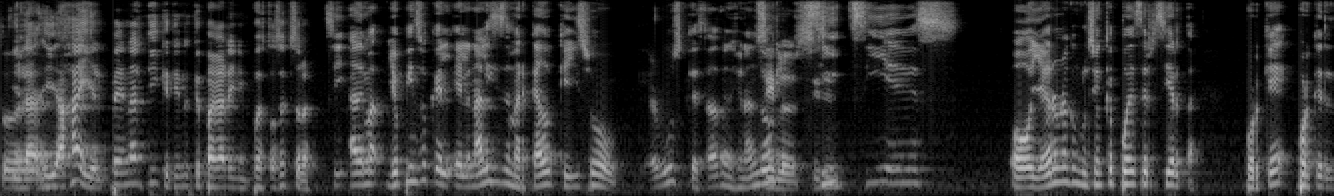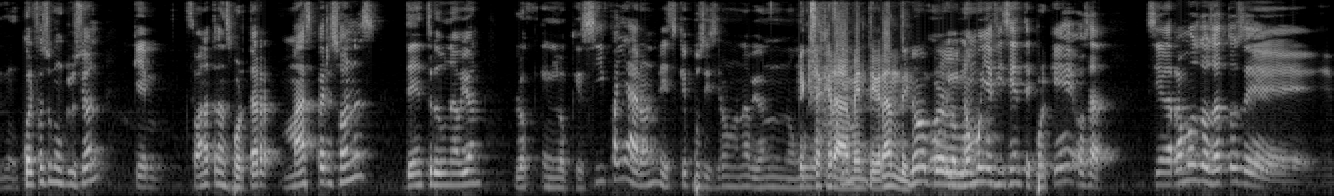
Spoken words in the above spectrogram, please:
motores. Y, la- y- ajá, y el penalty que tienes que pagar en impuestos extra. Sí, además, yo pienso que el, el análisis de mercado que hizo Airbus, que estabas mencionando, Sí, sí, lo- sí, sí, sí es. O llegaron a una conclusión que puede ser cierta. ¿Por qué? Porque, ¿cuál fue su conclusión? Que se van a transportar más personas dentro de un avión. Lo, en lo que sí fallaron es que pues hicieron un avión no muy Exageradamente grande. No, pero lo no muy eficiente. ¿Por qué? O sea, si agarramos los datos de,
